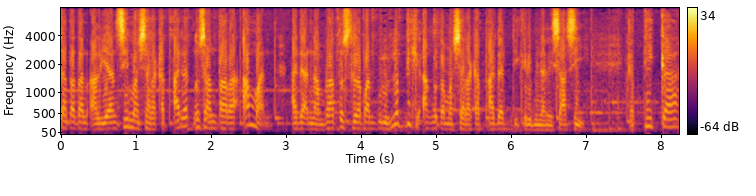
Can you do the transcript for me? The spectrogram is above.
Catatan Aliansi Masyarakat Adat Nusantara aman, ada 680 lebih anggota masyarakat adat dikriminalisasi ketika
